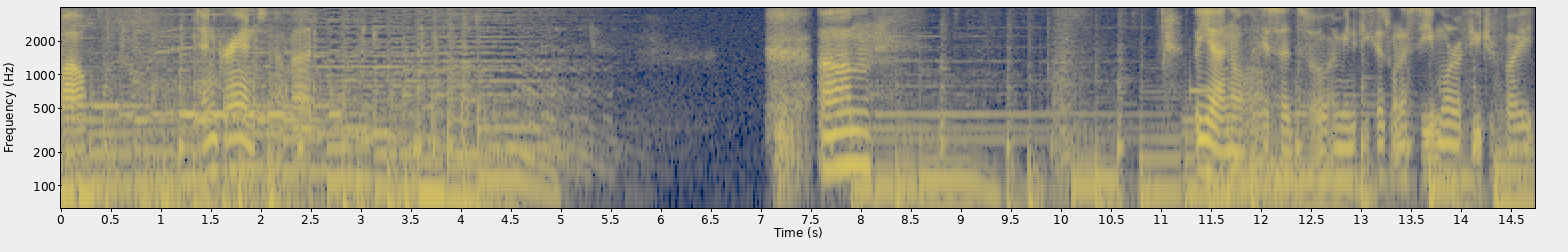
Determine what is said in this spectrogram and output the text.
wow. 10 grand, not bad. Um. But yeah, no, like I said, so I mean, if you guys want to see more of Future Fight,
